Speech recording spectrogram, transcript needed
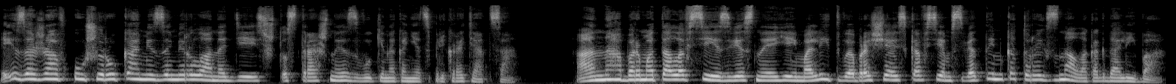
и, зажав уши руками, замерла, надеясь, что страшные звуки наконец прекратятся. Она бормотала все известные ей молитвы, обращаясь ко всем святым, которых знала когда-либо.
